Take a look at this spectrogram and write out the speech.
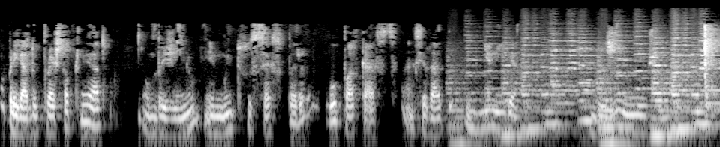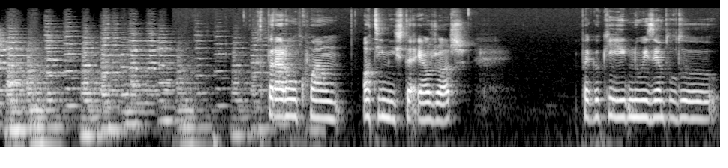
Obrigado por esta oportunidade. Um beijinho e muito sucesso para o podcast Ansiedade Minha Amiga. Beijinhos. Repararam o quão otimista é o Jorge? Pego aqui no exemplo do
